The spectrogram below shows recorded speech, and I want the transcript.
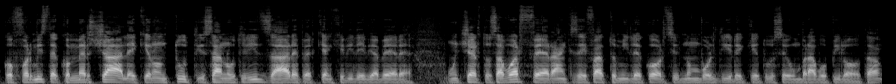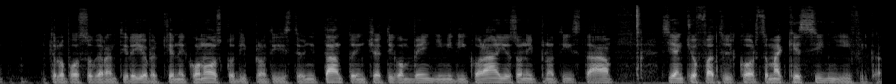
conformista e commerciale che non tutti sanno utilizzare perché anche lì devi avere un certo savoir-faire, anche se hai fatto mille corsi non vuol dire che tu sei un bravo pilota, te lo posso garantire io perché ne conosco di ipnotisti, ogni tanto in certi convegni mi dicono ah io sono ipnotista, ah, sì anche io ho fatto il corso, ma che significa?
